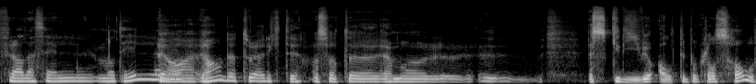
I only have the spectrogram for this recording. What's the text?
fra deg selv må til? Ja, ja, det tror jeg er riktig. Altså at eh, jeg må eh, Jeg skriver jo alltid på kloss hold.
